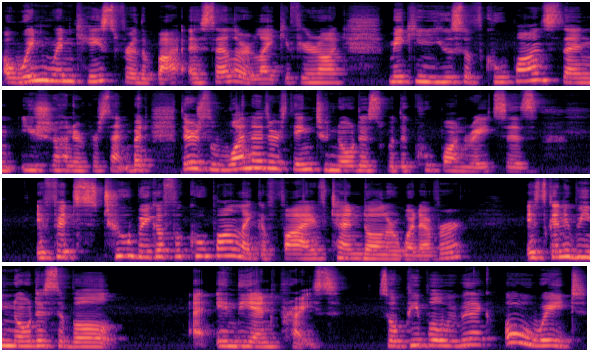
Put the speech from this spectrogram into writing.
a win-win case for the buy- seller. Like if you're not making use of coupons, then you should 100%. But there's one other thing to notice with the coupon rates is if it's too big of a coupon, like a five, ten dollar, whatever, it's going to be noticeable uh, in the end price. So people will be like, oh wait,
